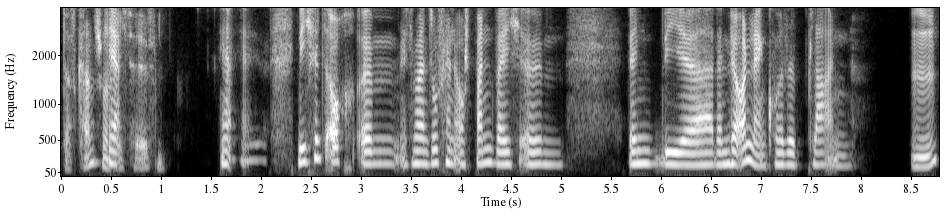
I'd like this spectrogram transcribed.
das kann schon ja. echt helfen. Ja, ja, ja. Nee, ich finde es auch, ähm, ich sag mal insofern auch spannend, weil ich, ähm, wenn wir, wenn wir Online-Kurse planen, mhm.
